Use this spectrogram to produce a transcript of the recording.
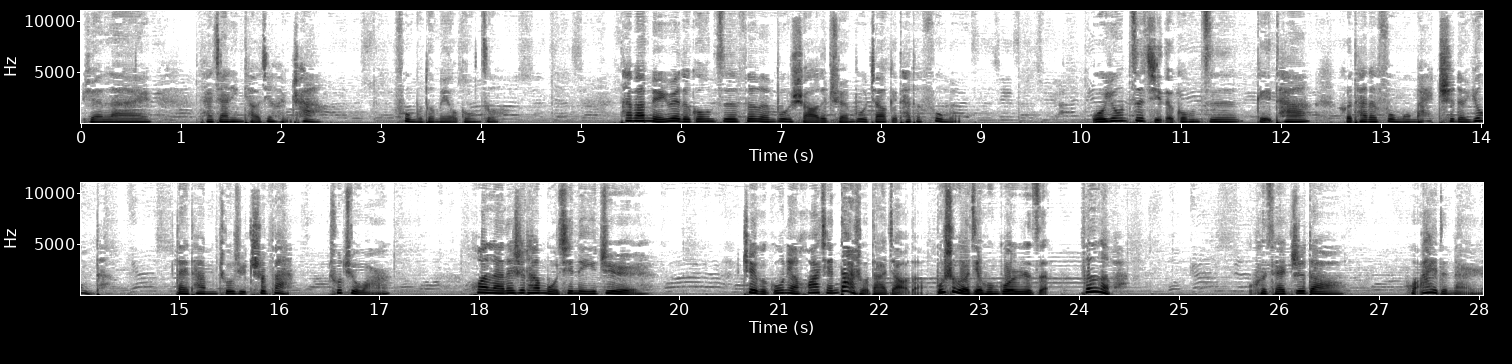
原来他家庭条件很差，父母都没有工作。他把每月的工资分文不少的全部交给他的父母。我用自己的工资给他和他的父母买吃的用的，带他们出去吃饭、出去玩，换来的是他母亲的一句：“这个姑娘花钱大手大脚的，不适合结婚过日子，分了吧。”我才知道。我爱的男人，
